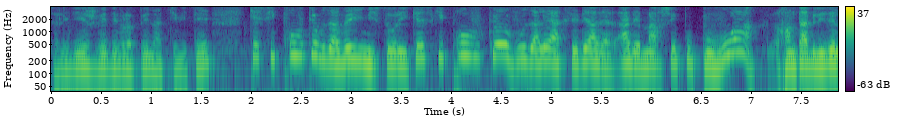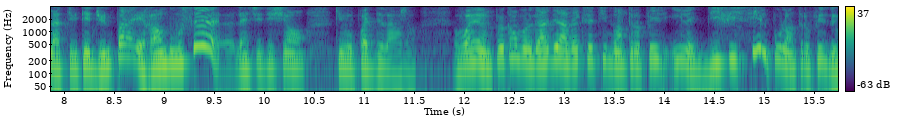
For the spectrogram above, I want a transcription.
Vous allez dire, je vais développer une activité. Qu'est-ce qui prouve que vous avez une historique? Qu'est-ce qui prouve que vous allez accéder à des, marchés pour pouvoir rentabiliser l'activité d'une part et rembourser l'institution qui vous prête de l'argent? Vous voyez un peu, quand vous regardez avec ce type d'entreprise, il est difficile pour l'entreprise de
